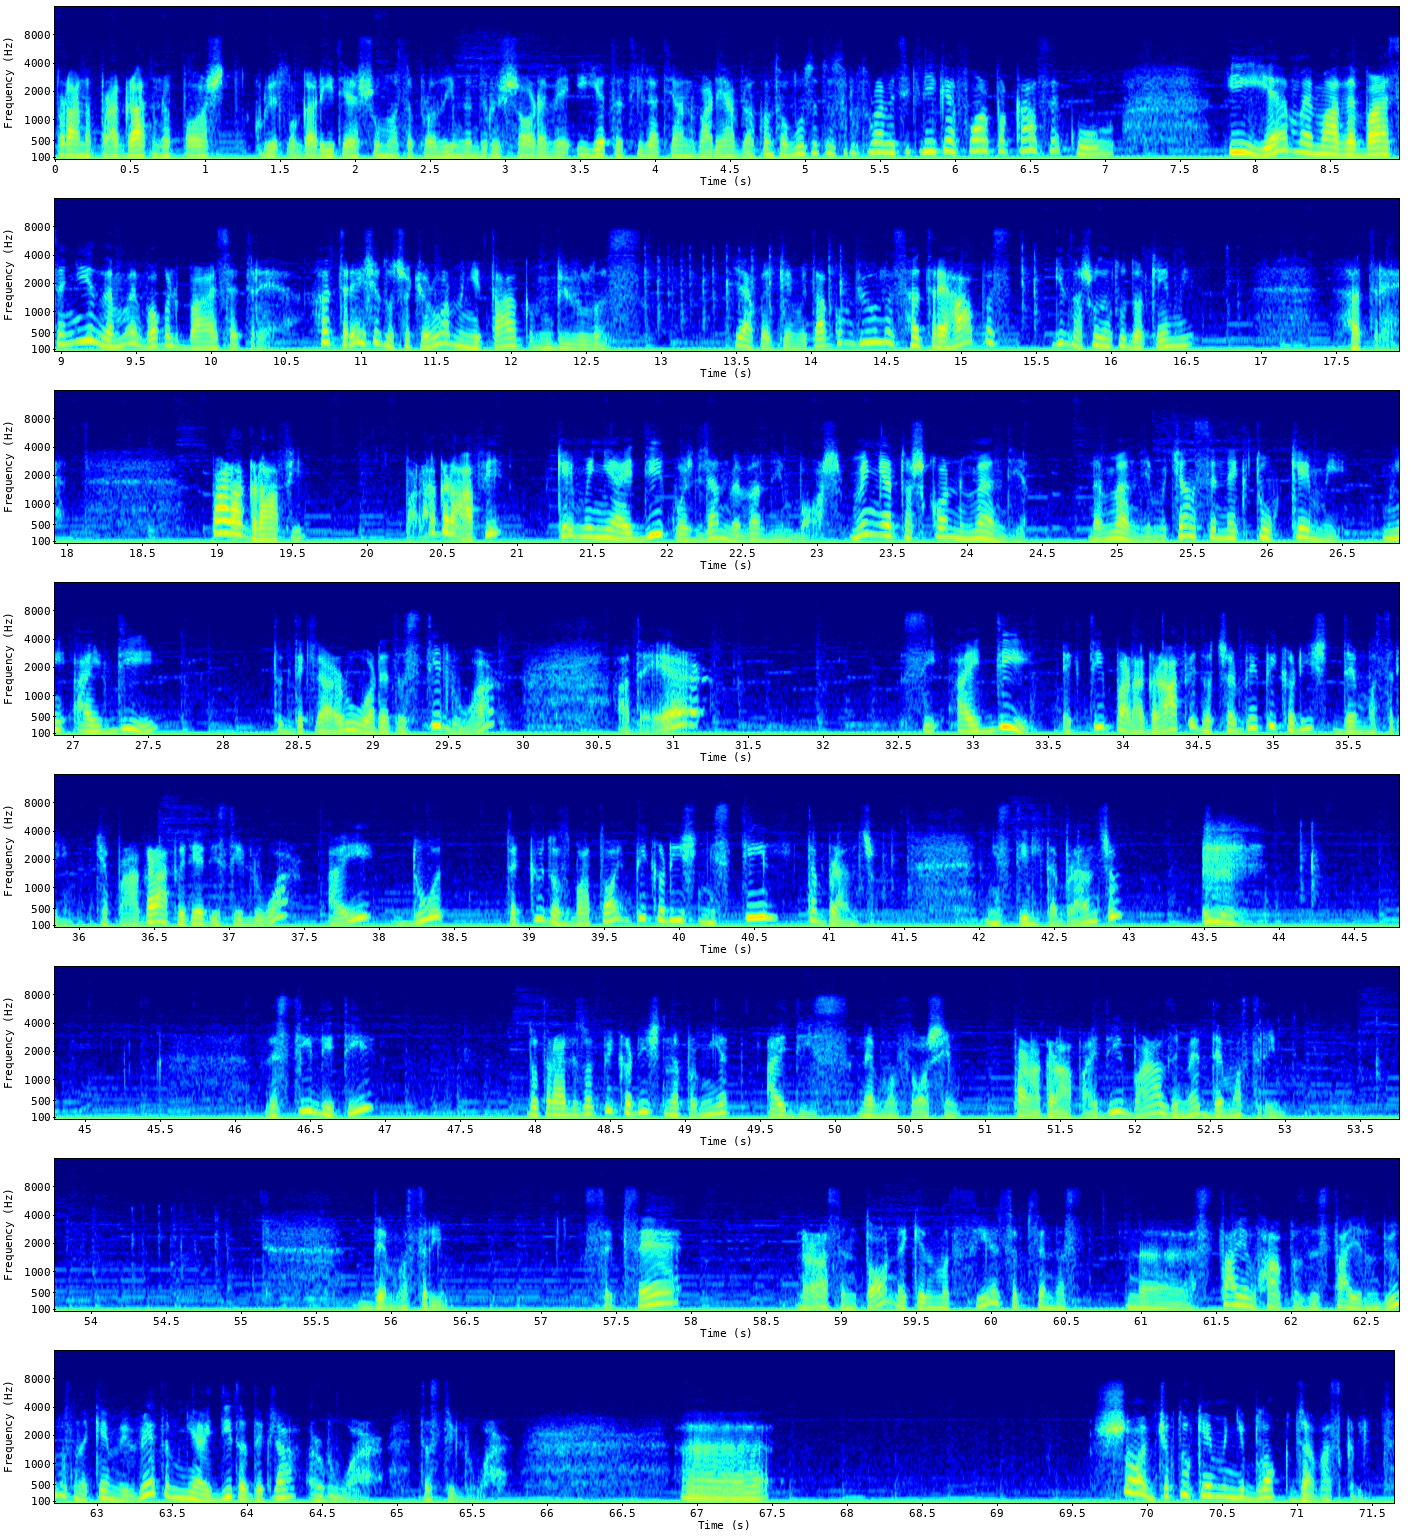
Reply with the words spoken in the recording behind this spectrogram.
pra në paragrafin më poshtë kryhet llogaritja e shumës të prodhimit të ndryshoreve i, j të cilat janë variabla kontrolluese të strukturave ciklike for përkatëse ku i është më e madhe baras me 1 dhe më e vogël baras me 3. H3 që do jetë shoqëruar me një tag mbyllës. Ja ku e kemi tagun mbyllës, H3 hapës, gjithashtu dhe këtu do kemi H3. Paragrafi Paragrafi, kemi një ID ku është lënë me vendin bosh. Menjëherë të shkon në mendjen, në mendje, meqënëse ne këtu kemi një ID të deklaruar dhe të stiluar, atëherë si ID e këtij paragrafi do të shërbejë pikërisht demonstrim. Që paragrafi të jetë i stiluar, ai duhet të ky do zbatojmë pikërisht një stil të brendshëm. Një stil të brendshëm. dhe stili i tij do të realizohet pikërisht nëpërmjet ID-së. Ne mund të thoshim paragraf ID barazi me demonstrim. Demonstrim. Sepse në rastin tonë e kemi më të thjeshtë sepse në në style hapës dhe style mbyllës ne kemi vetëm një ID të deklaruar, të stiluar. ë uh, Shohim që këtu kemi një bllok JavaScript.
